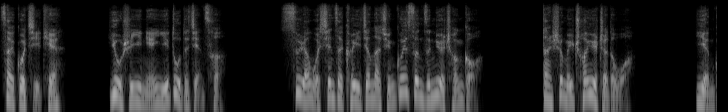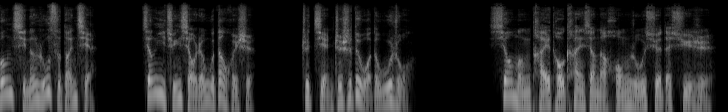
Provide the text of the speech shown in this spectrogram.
再过几天，又是一年一度的检测。虽然我现在可以将那群龟孙子虐成狗，但身为穿越者的我，眼光岂能如此短浅，将一群小人物当回事？这简直是对我的侮辱！萧猛抬头看向那红如血的旭日，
